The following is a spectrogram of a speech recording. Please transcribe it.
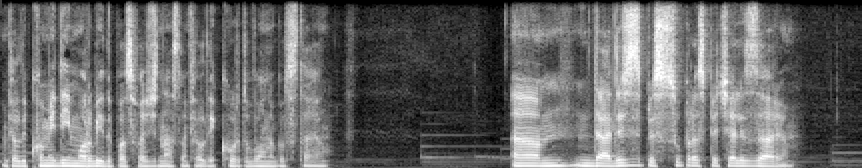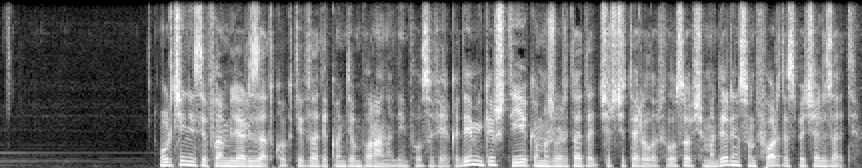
Un fel de comedie morbidă poți face din asta, un fel de Kurt Vonnegut style. Um, da, deci despre supra-specializare. Oricine este familiarizat cu activitatea contemporană din filosofia academică știe că majoritatea cercetărilor filosofice moderne sunt foarte specializate.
